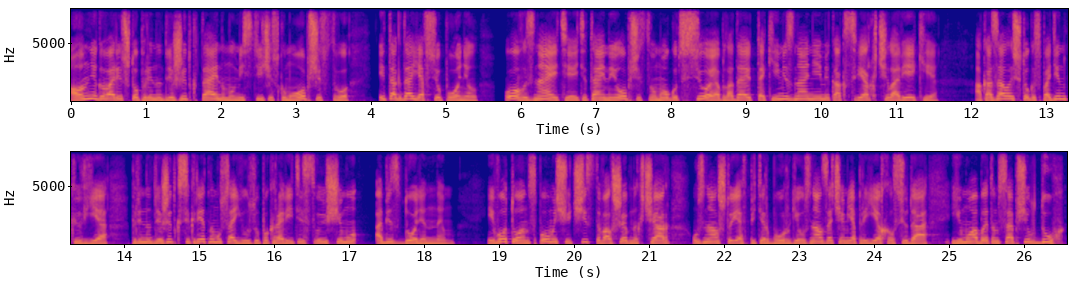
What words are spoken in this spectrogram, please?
а он мне говорит, что принадлежит к тайному мистическому обществу, и тогда я все понял. О, вы знаете, эти тайные общества могут все и обладают такими знаниями, как сверхчеловеки. Оказалось, что господин Кювье принадлежит к секретному союзу, покровительствующему обездоленным. И вот он с помощью чисто волшебных чар узнал, что я в Петербурге, узнал, зачем я приехал сюда. Ему об этом сообщил дух,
